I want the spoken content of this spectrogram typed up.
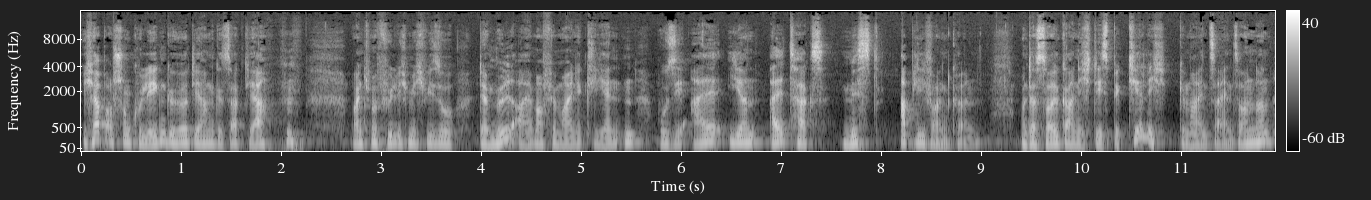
ich habe auch schon Kollegen gehört, die haben gesagt, ja, manchmal fühle ich mich wie so der Mülleimer für meine Klienten, wo sie all ihren Alltagsmist abliefern können. Und das soll gar nicht despektierlich gemeint sein, sondern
